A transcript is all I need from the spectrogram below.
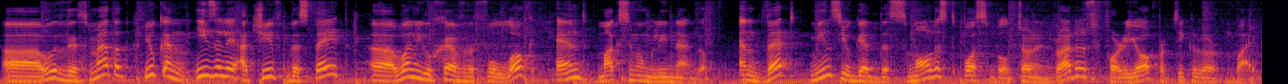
uh, with this method you can easily achieve the state uh, when you have the full lock and maximum lean angle. And that means you get the smallest possible turning radius for your particular bike.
